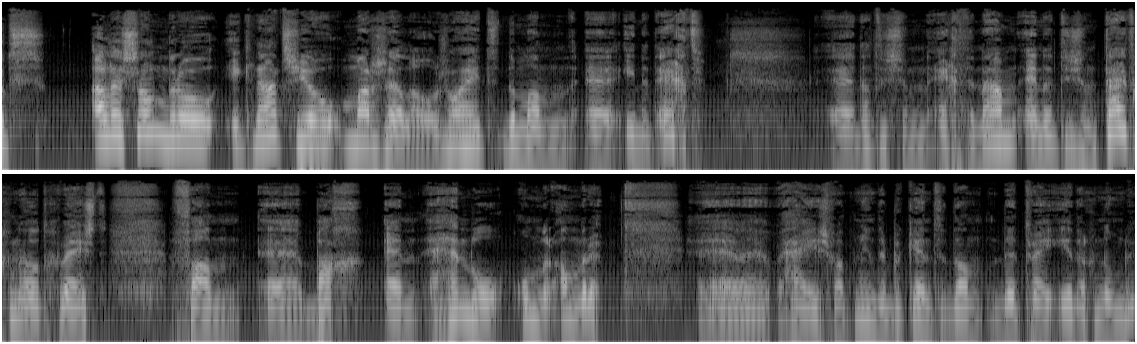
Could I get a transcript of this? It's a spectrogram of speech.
Goed, Alessandro Ignacio Marcello, zo heet de man uh, in het echt. Uh, dat is een echte naam en het is een tijdgenoot geweest van uh, Bach en Hendel onder andere. hij is wat minder bekend dan de twee eerder genoemde.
